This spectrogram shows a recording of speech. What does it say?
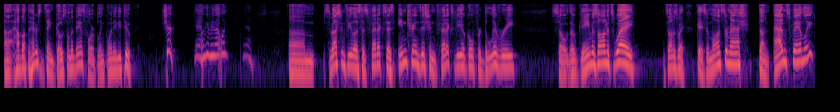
Uh, how about the Henderson saying "Ghost on the Dance Floor"? Blink 182. Sure, Yeah. I'll give you that one. Yeah. Um, Sebastian Filo says FedEx says in transition FedEx vehicle for delivery. So the game is on its way. It's on its way. Okay, so Monster Mash done. Addams Family.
